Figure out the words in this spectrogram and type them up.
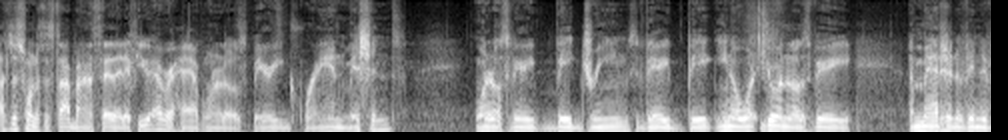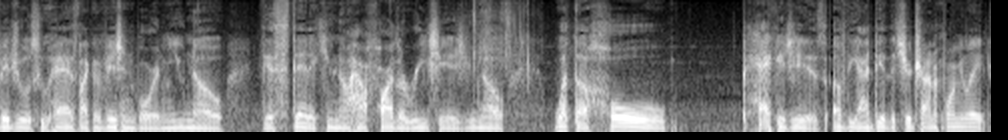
I just wanted to stop by and say that if you ever have one of those very grand missions, one of those very big dreams, very big, you know, you're one of those very imaginative individuals who has like a vision board and you know the aesthetic, you know how far the reach is, you know what the whole package is of the idea that you're trying to formulate.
